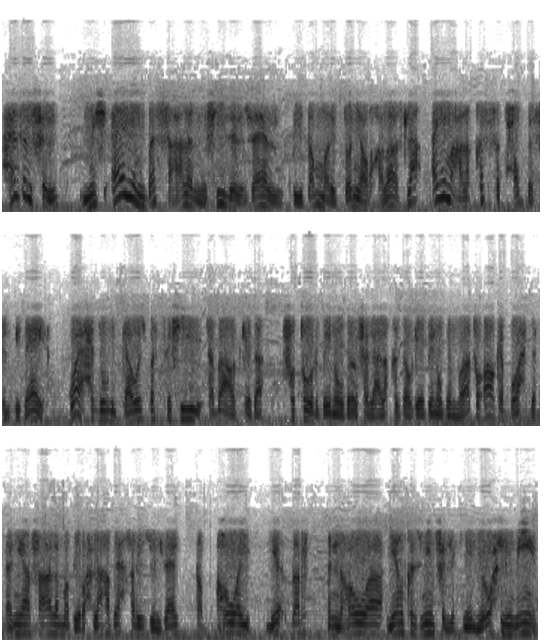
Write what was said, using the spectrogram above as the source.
هذا الفيلم مش قايم بس على إن في زلزال بيدمر الدنيا وخلاص لا قايم على قصة حب في البداية. واحد ومتجوز بس في تباعد كده فتور بينه في العلاقة الزوجية بينه وبين مراته اعجب بواحده تانية فلما بيروح لها بيحصل الزلزال. طب هو يقدر إن هو ينقذ مين في الاثنين يروح لمين؟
